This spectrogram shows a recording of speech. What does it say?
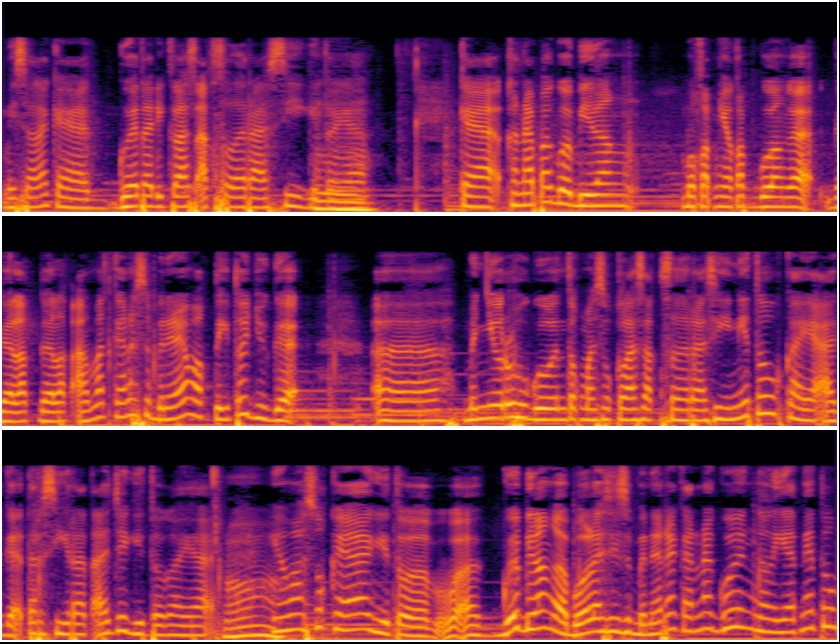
misalnya kayak gue tadi kelas akselerasi gitu ya. Hmm. kayak kenapa gue bilang bokap nyokap gue nggak galak-galak amat? Karena sebenarnya waktu itu juga eh, menyuruh gue untuk masuk kelas akselerasi ini tuh kayak agak tersirat aja gitu kayak Oh. ya masuk ya gitu Wah, gue bilang nggak boleh sih sebenarnya karena gue ngelihatnya tuh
